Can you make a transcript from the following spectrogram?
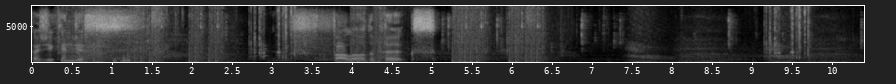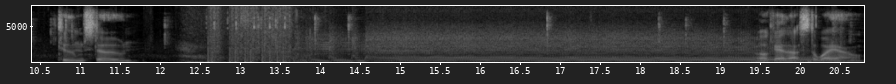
Because you can just follow the perks. Tombstone. Okay that's the way out.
